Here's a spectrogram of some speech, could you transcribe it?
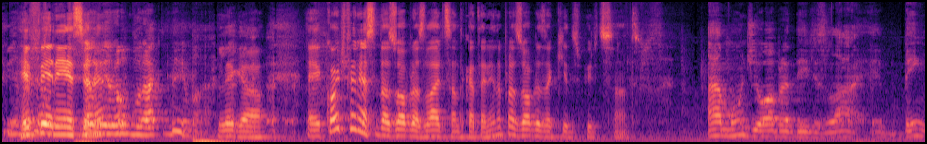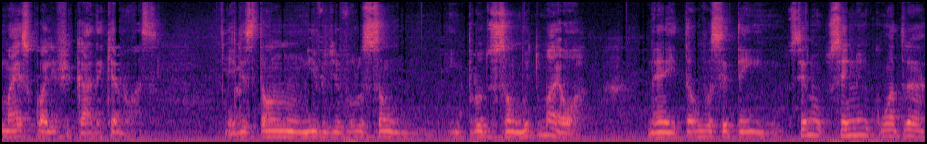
referência, já, né? Virou um buraco de Neymar. Legal. É, qual a diferença das obras lá de Santa Catarina para as obras aqui do Espírito Santo? A mão de obra deles lá é bem mais qualificada que a nossa. Eles estão num nível de evolução em produção muito maior. Né? Então você tem. Você não, você não encontra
